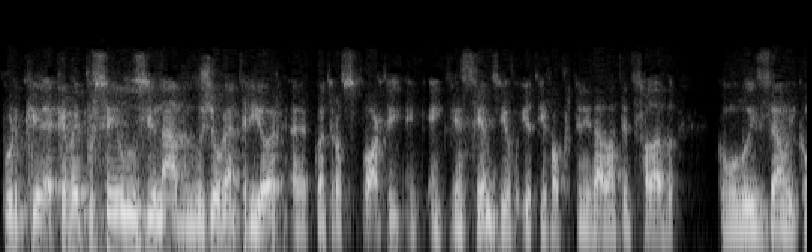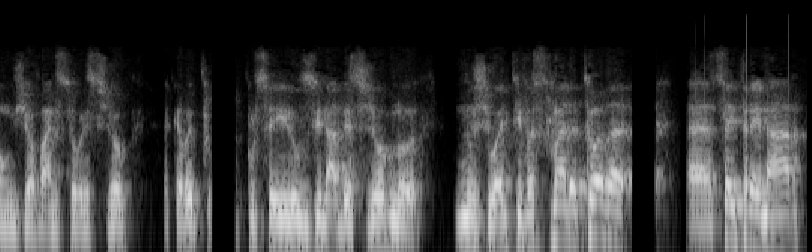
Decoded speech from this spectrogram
porque acabei por ser ilusionado no jogo anterior uh, contra o Sporting, em, em, que vencemos, e eu, eu, tive a oportunidade ontem de falar do, com o Luizão e com o Giovanni sobre esse jogo. Acabei por, por sair ilusionado desse jogo no, no joelho. Tive a semana toda uh, sem treinar,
